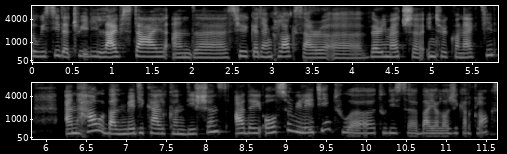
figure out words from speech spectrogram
So we see that really lifestyle and uh, circadian clocks are uh, very much uh, interconnected. And how about medical conditions? Are they also relating to uh, to these uh, biological clocks?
